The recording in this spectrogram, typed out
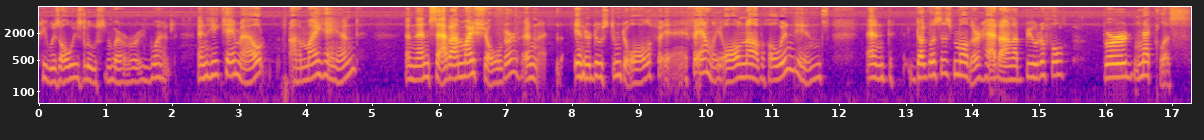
He was always loose and wherever he went. And he came out on my hand and then sat on my shoulder and introduced him to all the fa- family, all Navajo Indians. And Douglas's mother had on a beautiful bird necklace.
